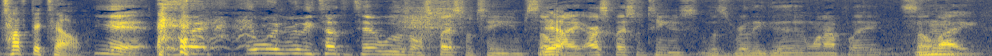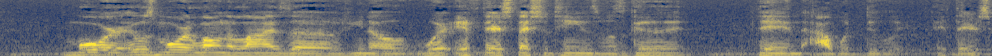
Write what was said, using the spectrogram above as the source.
Tough to tell. yeah, but it wasn't really tough to tell. We was on special teams, so Yeah. like our special teams was really good when I played. So Mm-hmm. like more, it was more along the lines of you know where if their special teams was good, then I would do it. If there's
